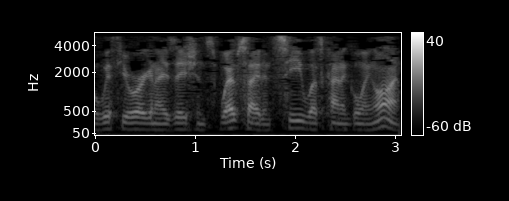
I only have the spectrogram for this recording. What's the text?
with your organization's website and see what's kind of going on.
